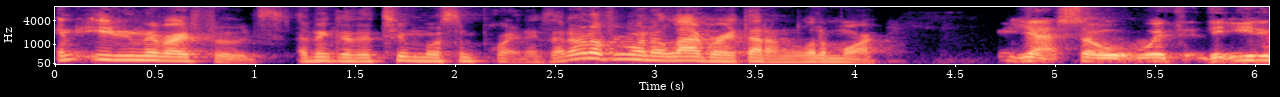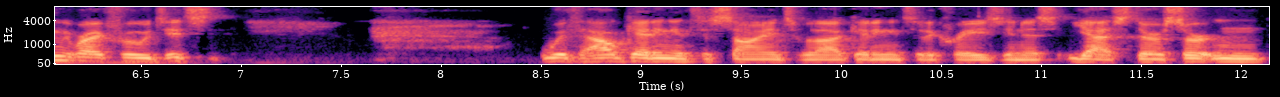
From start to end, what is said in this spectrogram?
and eating the right foods. I think are the two most important things. I don't know if you want to elaborate that on a little more. Yeah. So with the eating the right foods, it's without getting into science, without getting into the craziness. Yes, there are certain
